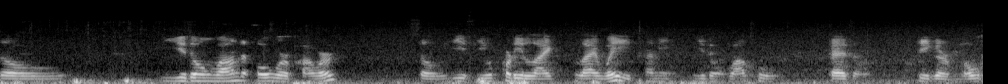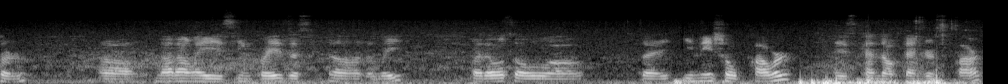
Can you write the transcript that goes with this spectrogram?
so you don't want overpower. So if you pretty like lightweight, I mean, you don't want to get a bigger motor. Uh, not only is increase the, uh, the weight, but also uh, the initial power is kind of dangerous part.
